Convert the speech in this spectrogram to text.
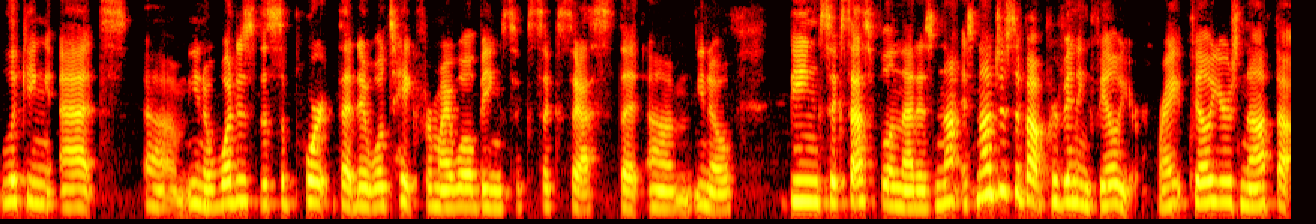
looking at um, you know what is the support that it will take for my well-being su- success that um, you know being successful in that is not it's not just about preventing failure right? Failure is not the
